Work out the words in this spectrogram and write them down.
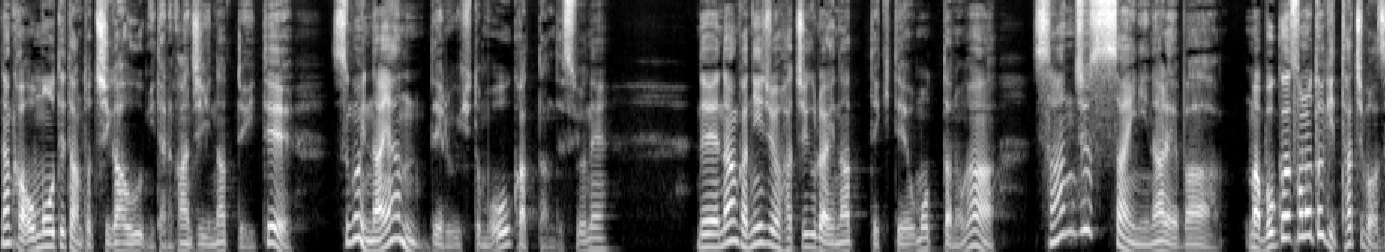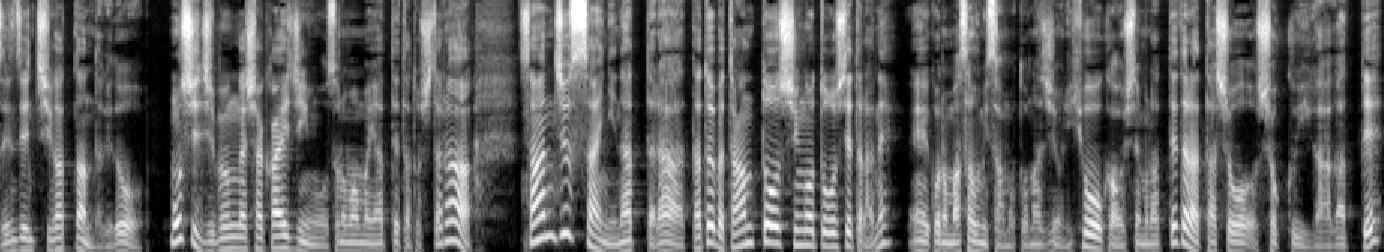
なんか思ってたんと違うみたいな感じになっていて、すごい悩んでる人も多かったんですよね。で、なんか28ぐらいになってきて思ったのが、30歳になれば、まあ僕はその時立場は全然違ったんだけど、もし自分が社会人をそのままやってたとしたら、30歳になったら、例えば担当仕事をしてたらね、えーこの正文さんもと同じように評価をしてもらってたら多少職位が上がって、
